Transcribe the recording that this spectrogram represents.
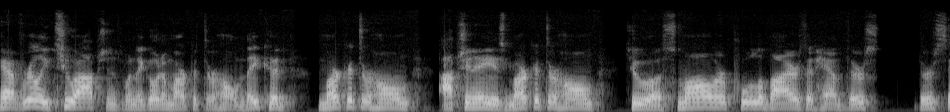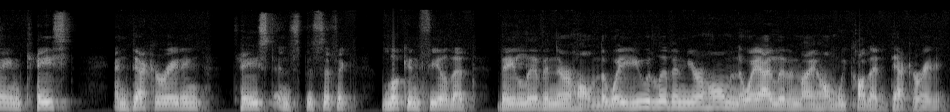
have really two options when they go to market their home. They could market their home, option A is market their home to a smaller pool of buyers that have their, their same taste and decorating taste and specific look and feel that they live in their home. The way you live in your home and the way I live in my home, we call that decorating.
